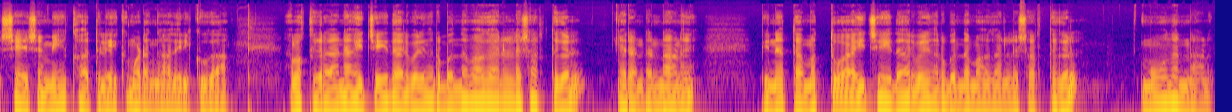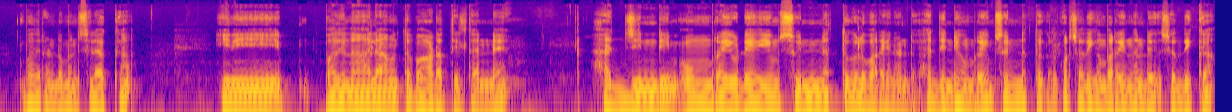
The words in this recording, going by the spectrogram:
ശേഷം ഈ കാത്തിലേക്ക് മടങ്ങാതിരിക്കുക. അപ്പോൾ ഖിറാനായി ചെയ്താൽ ബലി നിർബന്ധമാകാനുള്ള ഷർത്തുകൾ രണ്ടെണ്ണാണ്. പിന്നെ തമത്വമായി ചെയ്താൽ വഴി നിർബന്ധമാകാനുള്ള ഷർത്തുകൾ മൂന്നെണ്ണാണ്. അപ്പോൾ അത് രണ്ടും മനസ്സിലാക്കുക. ഇനി പതിനാലാമത്തെ പാഠത്തിൽ തന്നെ ഹജ്ജിന്റെയും ഉംറയുടെയും സുന്നത്തുകൾ പറയുന്നുണ്ട്. ഹജ്ജിന്റെയും ഉംറയും സുന്നത്തുകൾ കുറച്ചധികം പറയുന്നുണ്ട്. ശ്രദ്ധിക്കുക.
